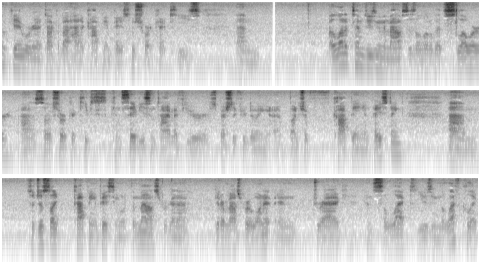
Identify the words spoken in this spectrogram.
Okay, we're going to talk about how to copy and paste with shortcut keys. Um, a lot of times using the mouse is a little bit slower, uh, so shortcut keys can save you some time if you're, especially if you're doing a bunch of copying and pasting. Um, so just like copying and pasting with the mouse, we're going to get our mouse where we want it and drag and select using the left click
